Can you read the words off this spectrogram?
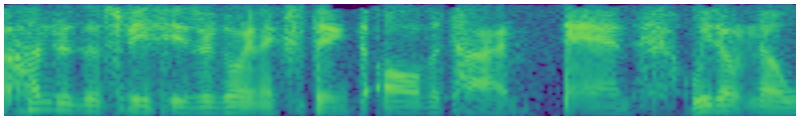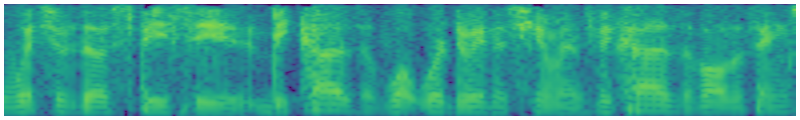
hundreds of species are going extinct all the time, and we don't know which of those species, because of what we're doing as humans, because of all the things,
